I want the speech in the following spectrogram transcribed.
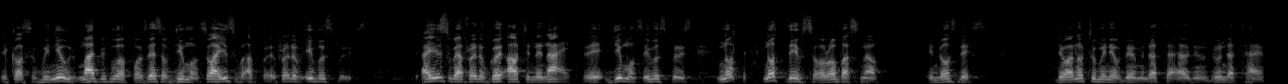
Because we knew mad people were possessed of demons. So I used to be afraid of evil spirits. I used to be afraid of going out in the night. Eh, demons, evil spirits. Not, not thieves or robbers now. In those days, there were not too many of them in that time, uh, during that time.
